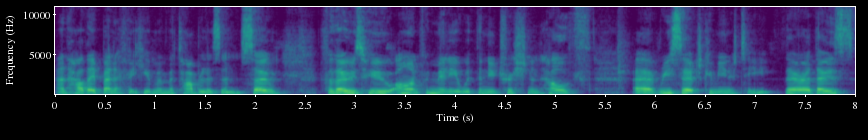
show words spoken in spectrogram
and how they benefit human metabolism. So, for those who aren't familiar with the nutrition and health uh, research community, there are those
